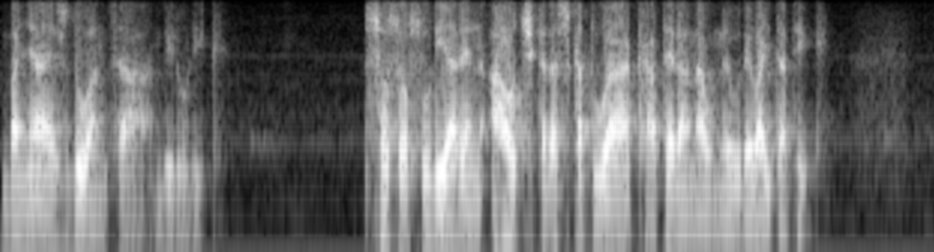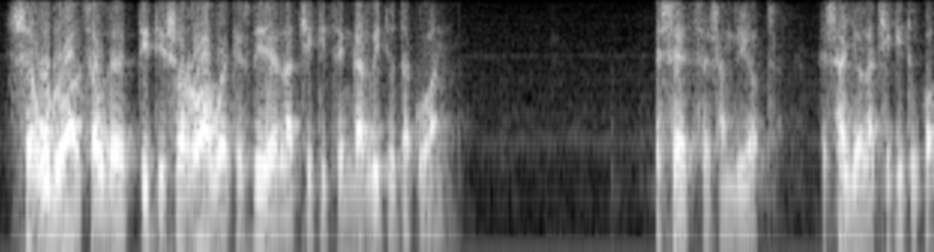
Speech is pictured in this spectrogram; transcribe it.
Baina ez du antza dirurik. Zozo zuriaren ahots kraskatuak atera nau neure baitatik. Seguro altzaude titi zorro hauek ez direla txikitzen garbitutakoan. Ezetz esan diot esaiola txikituko.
